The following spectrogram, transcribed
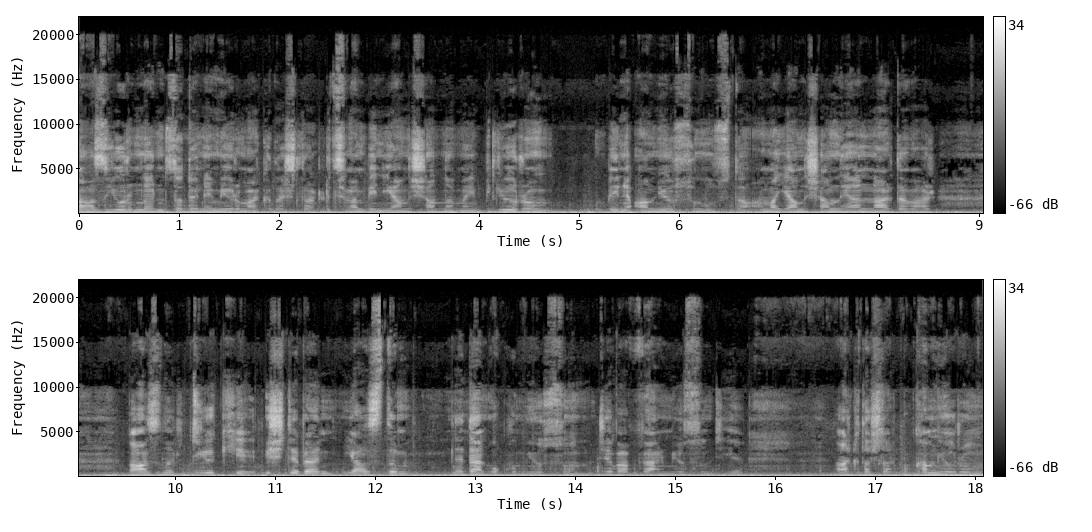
Bazı yorumlarınıza dönemiyorum arkadaşlar. Lütfen beni yanlış anlamayın. Biliyorum beni anlıyorsunuz da ama yanlış anlayanlar da var. Bazıları diyor ki işte ben yazdım neden okumuyorsun cevap vermiyorsun diye. Arkadaşlar bakamıyorum,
